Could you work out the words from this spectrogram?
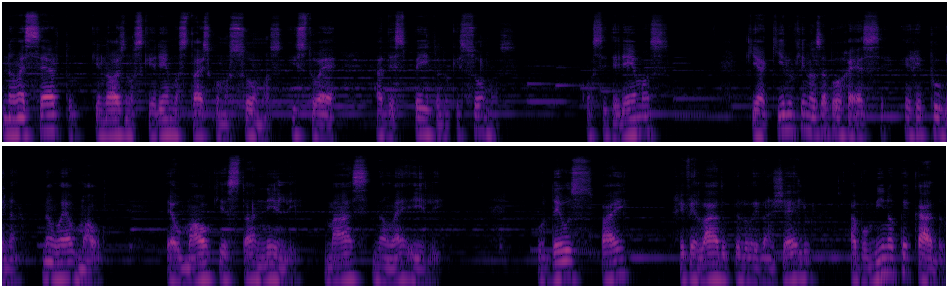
Não é certo que nós nos queremos tais como somos, isto é, a despeito do que somos? Consideremos que aquilo que nos aborrece e repugna não é o mal, é o mal que está nele, mas não é ele. O Deus Pai, revelado pelo Evangelho, abomina o pecado,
